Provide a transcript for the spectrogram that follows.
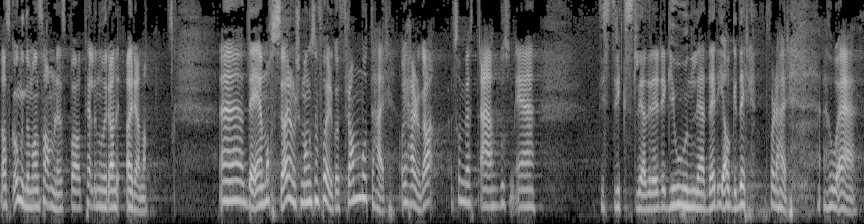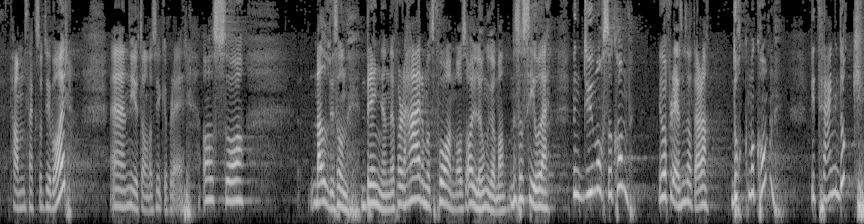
Da skal ungdommene samles på Telenor Arena. Eh, det er masse arrangement som foregår fram mot det her. Og i helga så møtte jeg hun som er distriktsleder, regionleder i Agder for det her. Hun er 5-26 år. Eh, Nyutdanna sykepleier. Og så veldig sånn brennende for det her. om å få med oss alle ungdommene. Men så sier hun det. Men du må også komme. Vi var flere som satt der da. Dere må komme. Vi trenger dere.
